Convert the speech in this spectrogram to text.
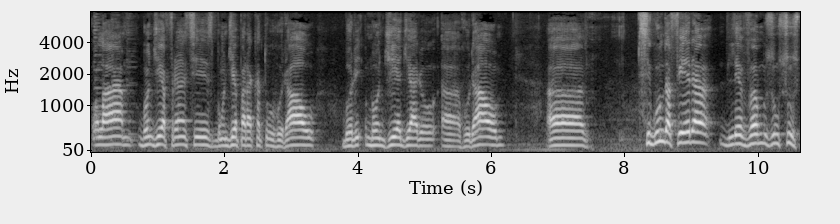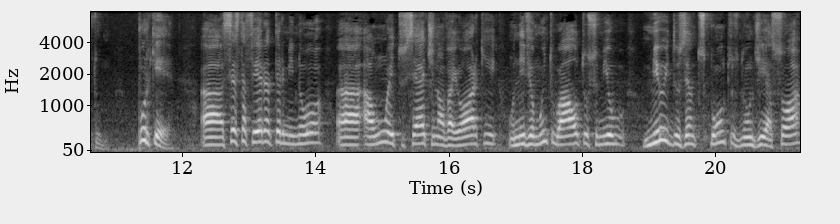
Olá, bom dia Francis, bom dia Paracatu Rural, bom dia Diário uh, Rural. Uh, Segunda-feira levamos um susto. Por quê? A sexta-feira terminou uh, a 187 Nova York, um nível muito alto, sumiu 1.200 pontos num dia só,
